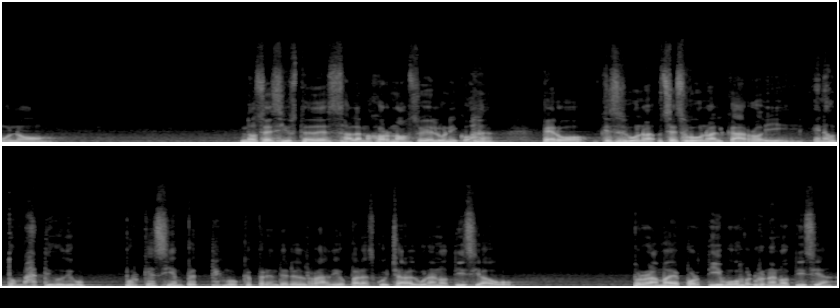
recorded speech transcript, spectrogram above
uno, no sé si ustedes, a lo mejor no, soy el único, pero que se sube uno, se sube uno al carro y en automático digo, ¿por qué siempre tengo que prender el radio para escuchar alguna noticia o programa deportivo, alguna noticia.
